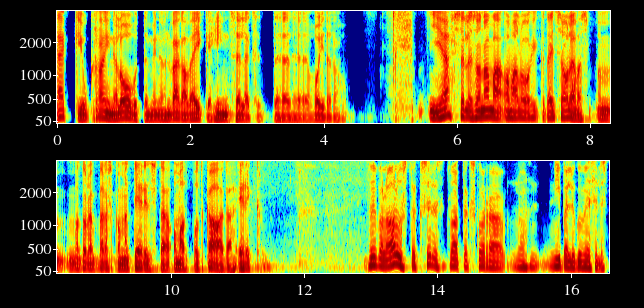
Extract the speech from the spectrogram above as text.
äkki Ukraina loovutamine on väga väike hind selleks, et äh, hoida rahu jah, selles on oma, oma loogika täitsa olemas. ma tulen pärast kommenteerin seda omalt poolt ka, aga Erik võib-olla alustaks sellest, et vaataks korra noh, nii palju, kui me sellest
